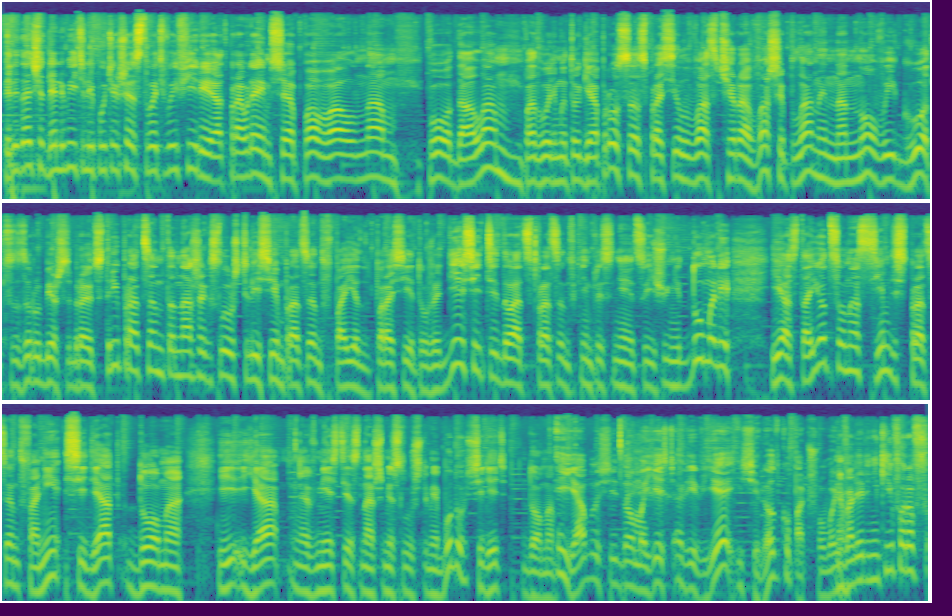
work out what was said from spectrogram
Передача для любителей путешествовать в эфире. Отправляемся по волнам, по долам. Подводим итоги опроса. Спросил вас вчера ваши планы на Новый год. За рубеж собираются 3% наших слушателей, 7% поедут по России, это уже 10, 20% к ним присоединяются, еще не думали. И остается у нас 70% они сидят дома. И я вместе с нашими слушателями буду сидеть дома. И я буду сидеть дома, есть оливье и селедку под шубой. Валерий Никифоров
